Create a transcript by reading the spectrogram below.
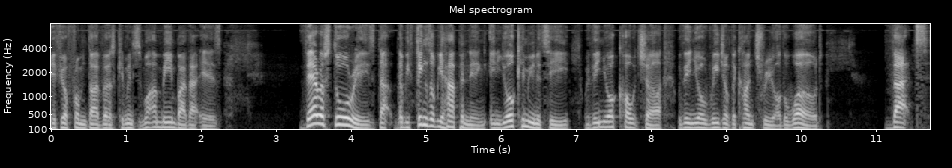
if you're from diverse communities. What I mean by that is there are stories that there'll be things that'll be happening in your community, within your culture, within your region of the country or the world that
